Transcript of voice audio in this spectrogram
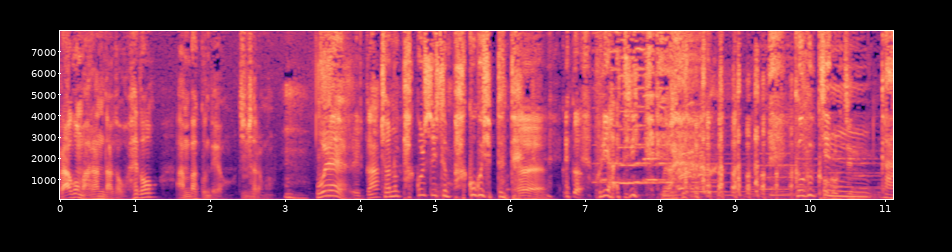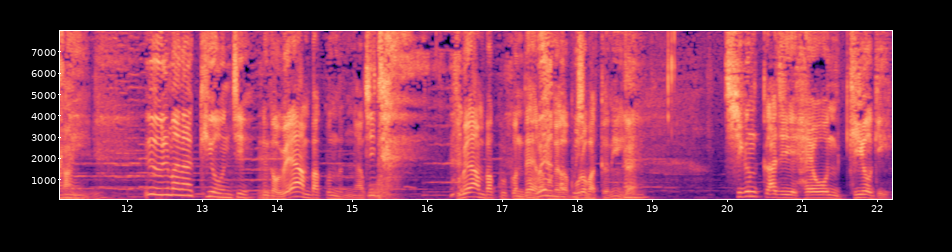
라고 말한다고 해도 안 바꾼대요. 집사람은. 왜? 그러니까. 저는 바꿀 수 있으면 바꾸고 싶던데. 네. 그러니까 우리 아들이 고급진, 고급진 강의. 강의. 얼마나 귀여운지. 그러니까 왜 안 바꾸느냐고. 진짜. 왜 안 바꿀 건데? 왜 라고 안 내가? 물어봤더니 네. 지금까지 해온 기억이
